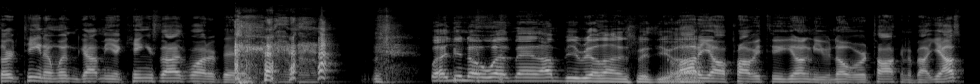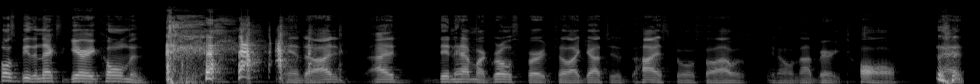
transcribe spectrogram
13, I went and got me a king size waterbed. well, you know what, man? I'm be real honest with you. A lot Uh, of y'all probably too young to even know what we're talking about. Yeah, I was supposed to be the next Gary Coleman, and uh, I I didn't have my growth spurt till I got to high school, so I was you know not very tall. I had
